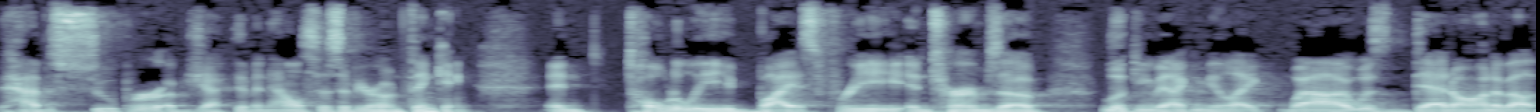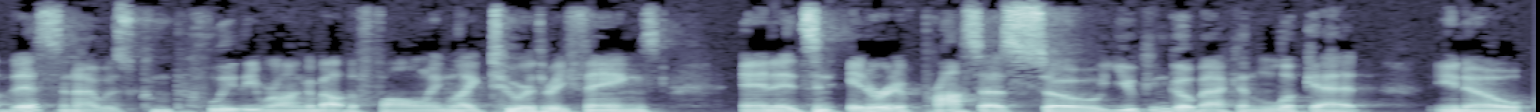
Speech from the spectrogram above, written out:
have a super objective analysis of your own thinking and totally bias free in terms of looking back and being like, wow, I was dead on about this and I was completely wrong about the following like two or three things. And it's an iterative process. So you can go back and look at, you know,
